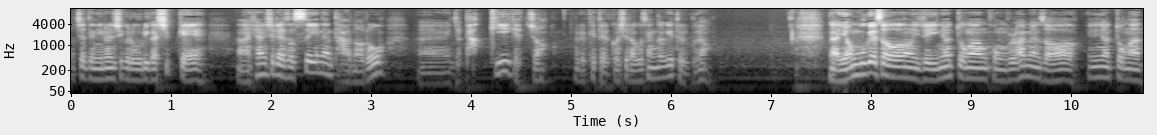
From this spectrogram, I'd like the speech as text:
어쨌든 이런 식으로 우리가 쉽게 어, 현실에서 쓰이는 단어로 이제 바뀌겠죠. 그렇게 될 것이라고 생각이 들고요. 그러니까 영국에서 이제 2년 동안 공부를 하면서 1년 동안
